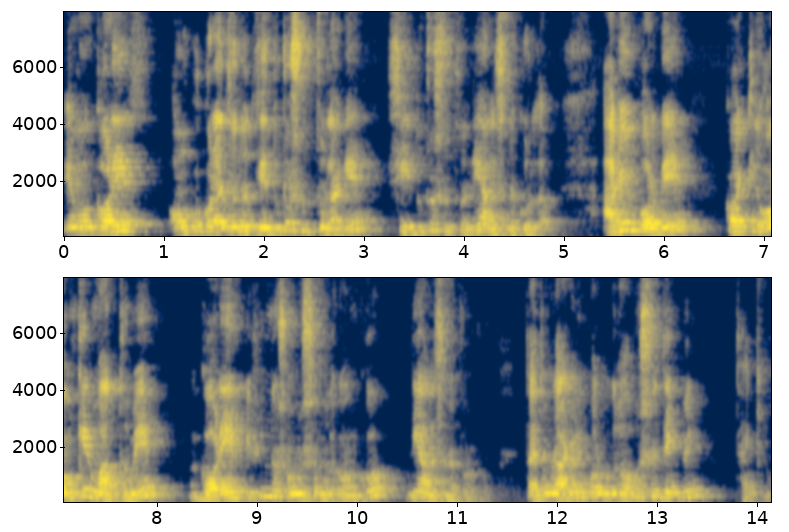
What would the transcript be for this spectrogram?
এবং গড়ের অঙ্ক করার জন্য যে দুটো সূত্র লাগে, সেই দুটো সূত্র নিয়ে আলোচনা করলাম। আগামী পর্বে কয়েকটি অঙ্কের মাধ্যমে গড়ের বিভিন্ন সমস্যামূলক অঙ্ক নিয়ে আলোচনা করব। তাই তোমরা আগামী পর্বগুলো অবশ্যই দেখবে। থ্যাংক ইউ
